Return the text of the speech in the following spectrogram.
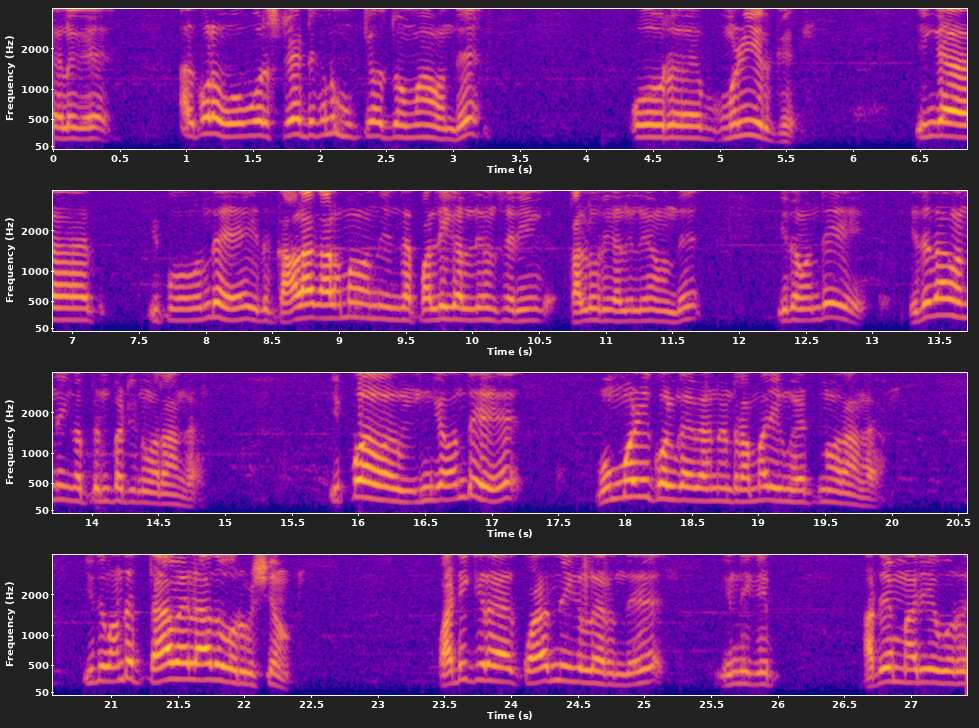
தெலுங்கு. அதுபோல் ஒவ்வொரு ஸ்டேட்டுக்குன்னு முக்கியத்துவமாக வந்து ஒரு மொழி இருக்குது இங்கே இப்போது வந்து இது காலாகாலமாக வந்து இங்கே பள்ளிகள்லேயும் சரி கல்லூரிகளிலையும் வந்து இதை வந்து இதுதான் வந்து இங்கே பின்பற்றின்னு வராங்க. இப்போ இங்கே வந்து மும்மொழி கொள்கை வேணுன்ற மாதிரி இவங்க எடுத்துன்னு வராங்க. இது வந்து தேவையில்லாத ஒரு விஷயம். படிக்கிற குழந்தைங்கள்லேருந்து இன்றைக்கி இன்னைக்கு அதே மாதிரி ஒரு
